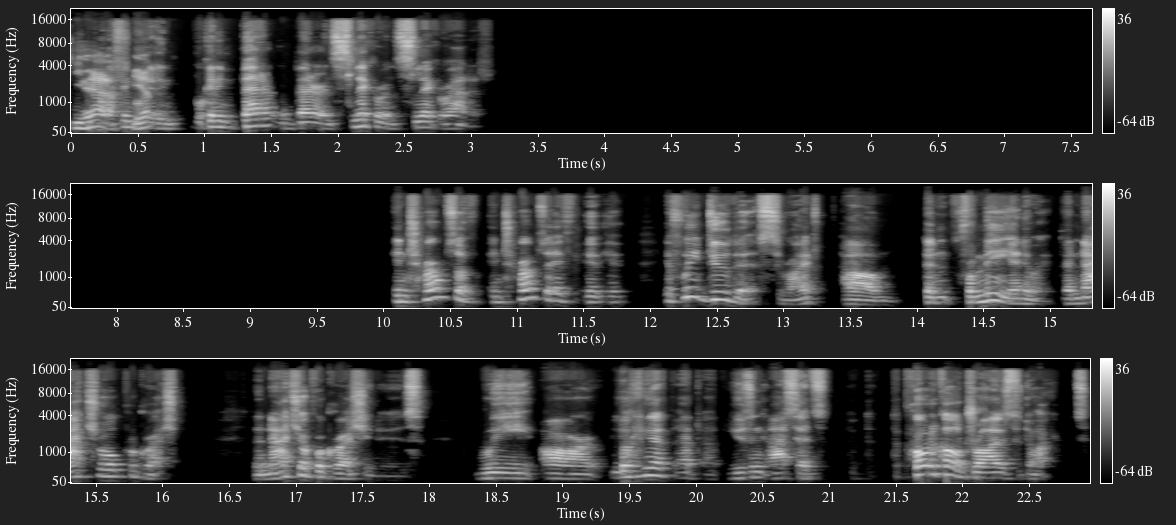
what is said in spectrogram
Yeah, I think yep. we're, getting, we're getting better and better and slicker and slicker at it. In terms of in terms of if if, if we do this right, um, then for me anyway, the natural progression, the natural progression is we are looking at, at, at, using assets. The protocol drives the documents.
